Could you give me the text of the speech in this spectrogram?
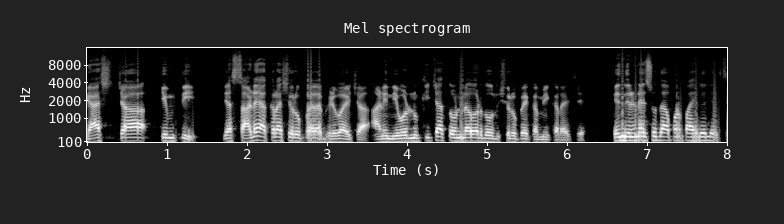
गॅसच्या किमती या साडे अकराशे रुपयाला भिडवायच्या आणि निवडणुकीच्या तोंडावर दोनशे रुपये कमी करायचे. हे निर्णय सुद्धा आपण पाहिलेलेच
